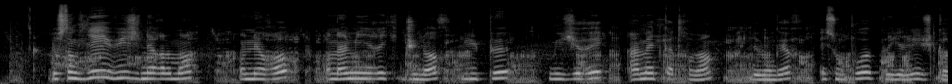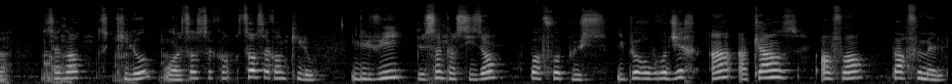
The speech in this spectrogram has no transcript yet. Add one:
Le sanglier vit généralement en Europe, en Amérique du Nord. Il peut mesurer 1m80 de longueur et son poids peut y aller jusqu'à 50 kg ou à 150 kg. Il vit de 5 à 6 ans, parfois plus. Il peut reproduire 1 à 15 enfants par femelle.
